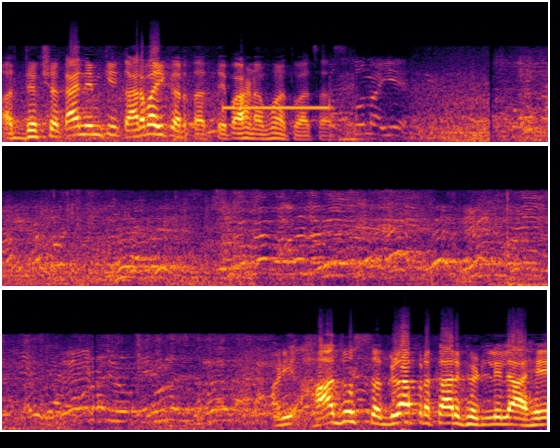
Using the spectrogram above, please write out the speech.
अध्यक्ष काय नेमकी कारवाई करतात ते पाहणं महत्वाचं असेल. आणि हा जो सगळा प्रकार घडलेला आहे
